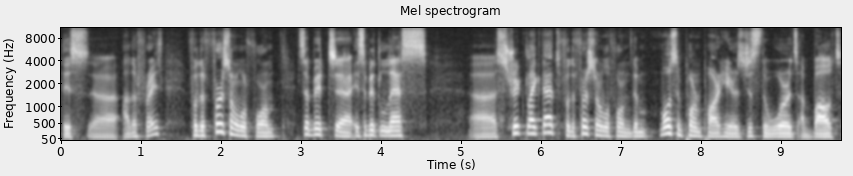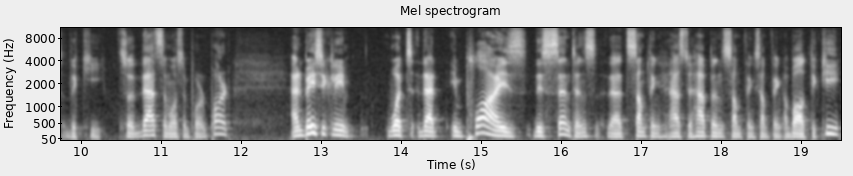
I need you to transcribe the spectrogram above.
this uh, other phrase. For the first normal form, it's a bit uh, it's a bit less uh, strict like that. For the first normal form, the most important part here is just the words about the key. So that's the most important part. And basically, what that implies, this sentence, that something has to happen, something, something about the key,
